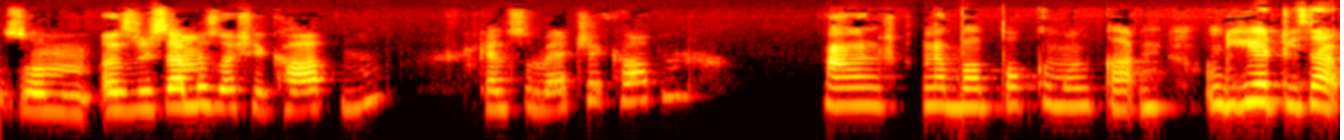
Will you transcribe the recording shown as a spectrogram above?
so ein, also ich sammle solche Karten. Kennst du Magic-Karten? Nein, ich kann aber Pokémon-Karten. Und hier dieser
